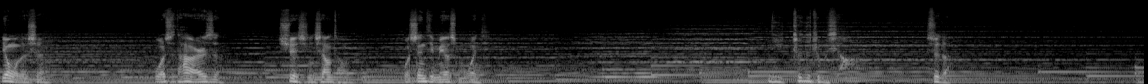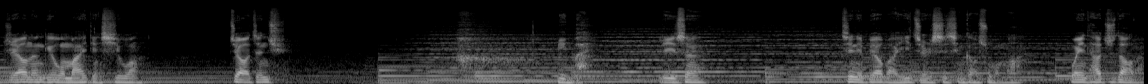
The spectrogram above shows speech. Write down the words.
用我的肾，我是他儿子，血型相同，我身体没有什么问题。你真的这么想？是的，只要能给我妈一点希望，就要争取。明白，李医生，请你不要把移植的事情告诉我妈，万一她知道了，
